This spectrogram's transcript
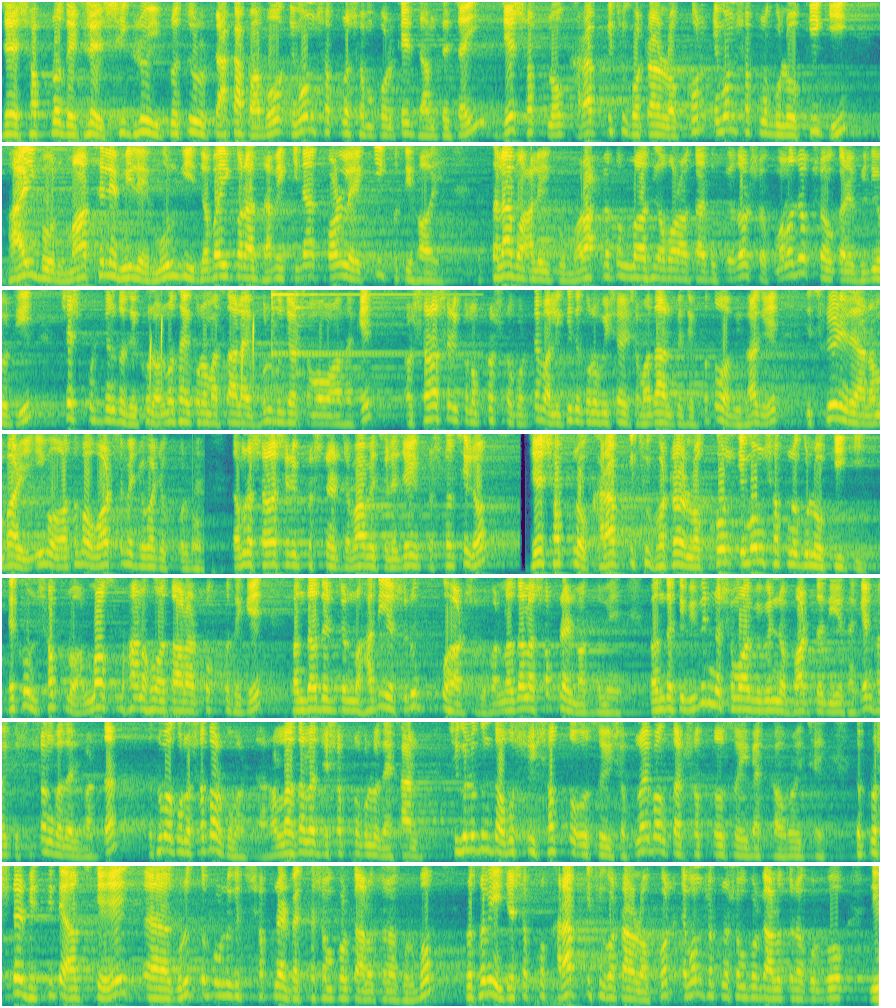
যে স্বপ্ন দেখলে শীঘ্রই প্রচুর টাকা পাবো, এমন স্বপ্ন সম্পর্কে জানতে চাই। যে স্বপ্ন, খারাপ কিছু ঘটার লক্ষণ, এমন স্বপ্নগুলো কি কি? ভাই বোন, মা, ছেলে মিলে মুরগি জবাই করা যাবে কিনা, করলে কি ক্ষতি হয়? আসসালামু আলাইকুম রহমতুল্লাহ প্রিয় দর্শক, মনোযোগ সহকারে ভিডিওটি শেষ পর্যন্ত দেখুন, অন্যথায় কোনো মাসালায় ভুল বোঝার সম্ভাবনা থাকে সরাসরি কোনো প্রশ্ন করতে বা লিখিত কোনো বিষয়ে সমাধান পেতে ফতোয়া বিভাগে স্ক্রিনে দেওয়া নাম্বারে ইমো অথবা হোয়াটসঅ্যাপে যোগাযোগ করবেন। আমরা সরাসরি প্রশ্নের জবাবে চলে যাই। প্রশ্ন ছিল যে স্বপ্ন, খারাপ কিছু ঘটার লক্ষণ এমন স্বপ্নগুলো কি কি? দেখুন, স্বপ্ন আল্লাহ সুবহান হুয়া তাআলার পক্ষ থেকে বান্দাদের জন্য হাদিয়া স্বরূপ, উপহার স্বরূপ। আল্লাহ তাআলা স্বপ্নের মাধ্যমে বান্দাকে বিভিন্ন সময় বিভিন্ন বার্তা দিয়ে থাকেন, হয়তো সুসংবাদের বার্তা অথবা কোনো সতর্ক বার্তা আল্লাহ তাআলা যে স্বপ্নগুলো দেখান, সেগুলো কিন্তু অবশ্যই সত্য ও সহি স্বপ্ন এবং তার সত্য ও সহি ব্যাখ্যাও রয়েছে। তো প্রশ্নের ভিত্তিতে আজকে গুরুত্বপূর্ণ কিছু স্বপ্নের ব্যাখ্যা সম্পর্কে আলোচনা করব। প্রথমেই যে স্বপ্ন খারাপ কিছু ঘটার লক্ষণ, এমন স্বপ্ন সম্পর্কে আলোচনা করব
